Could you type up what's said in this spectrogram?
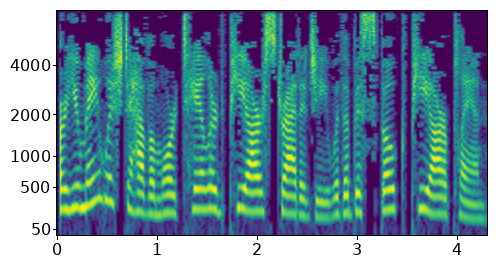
or you may wish to have a more tailored PR strategy with a bespoke PR plan.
